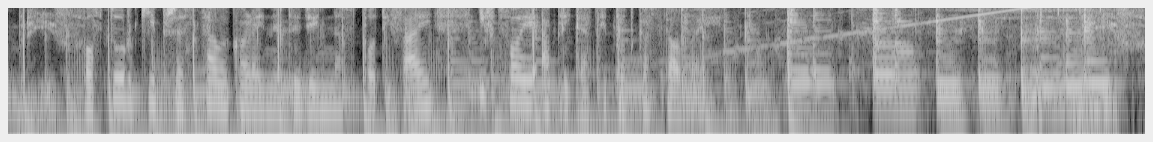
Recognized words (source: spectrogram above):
Brief. Powtórki przez cały kolejny tydzień na Spotify i w Twojej aplikacji podcastowej. Brief.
